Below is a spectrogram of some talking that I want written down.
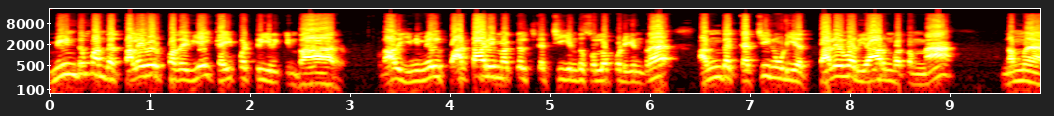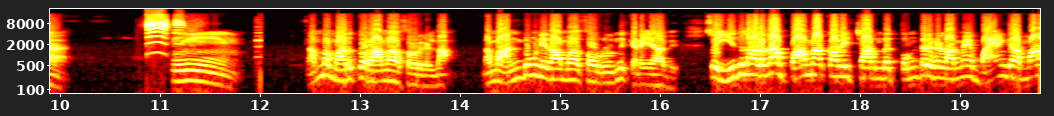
மீண்டும் அந்த தலைவர் பதவியை கைப்பற்றி இருக்கின்றார். அதாவது இனிமேல் பாட்டாளி மக்கள் கட்சி என்று சொல்லப்படுகின்ற அந்த கட்சியினுடைய தலைவர் யாருன்னு பார்த்தோம்னா நம்ம உம், நம்ம மருத்துவர் ராமதாஸ் அவர்கள் தான். நம்ம அன்புமணி ராமதாஸ் அவர்கள் வந்து கிடையாது. சோ இதனாலதான் பாமகவை சார்ந்த தொண்டர்கள் எல்லாமே பயங்கரமான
